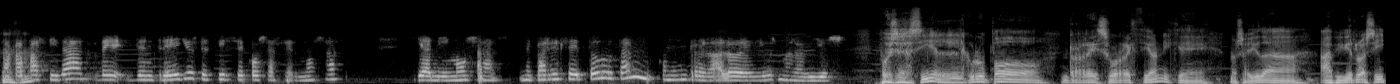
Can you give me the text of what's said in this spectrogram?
la capacidad de, de entre ellos decirse cosas hermosas y animosas. Me parece todo tan como un regalo de Dios maravilloso. Pues es así, el grupo Resurrección y que nos ayuda a vivirlo así.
